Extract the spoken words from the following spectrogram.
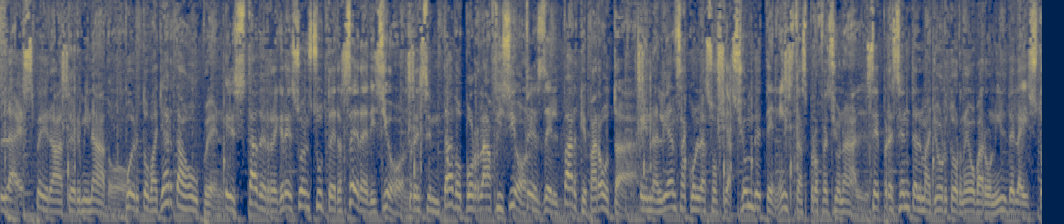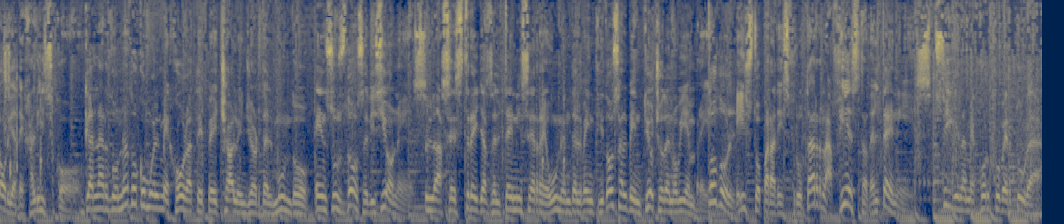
La espera ha terminado. Puerto Vallarta Open está de regreso en su tercera edición, presentado por la afición desde el Parque Parota, en alianza con la Asociación de Tenistas Profesional. Se presenta el mayor torneo varonil de la historia de Jalisco, galardonado como el mejor ATP Challenger del mundo en sus dos ediciones. Las estrellas del tenis se reúnen del 22 al 28 de noviembre. Todo listo para disfrutar la fiesta del tenis. Sigue la mejor cobertura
